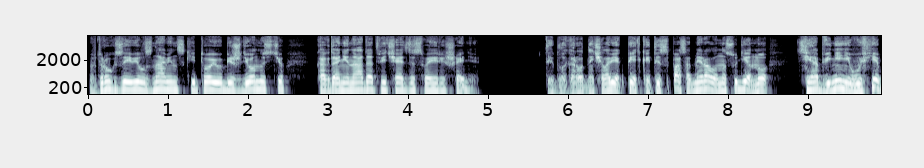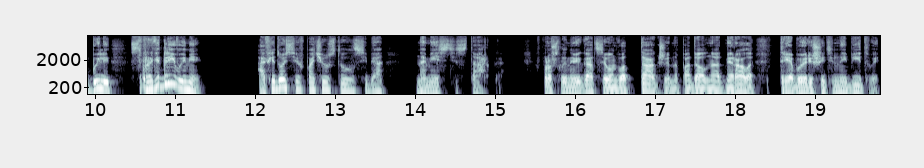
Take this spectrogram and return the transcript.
Вдруг заявил Знаменский той убежденностью, когда не надо отвечать за свои решения. «Ты благородный человек, Петька, и ты спас адмирала на суде, но те обвинения в Уфе были справедливыми!» А Федосев почувствовал себя на месте Старка. В прошлой навигации он вот так же нападал на адмирала, требуя решительной битвы,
